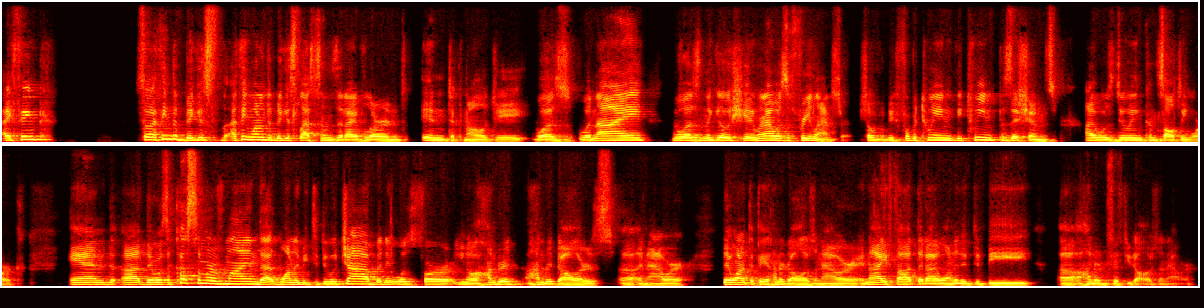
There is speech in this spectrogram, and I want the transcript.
I think so I think the biggest I think one of the biggest lessons that I've learned in technology was when I was negotiating when I was a freelancer. So before between between positions, I was doing consulting work. And uh, there was a customer of mine that wanted me to do a job, and it was for you know a hundred hundred dollars uh, an hour. They wanted to pay hundred dollars an hour, and I thought that I wanted it to be uh, one hundred and fifty dollars an hour.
